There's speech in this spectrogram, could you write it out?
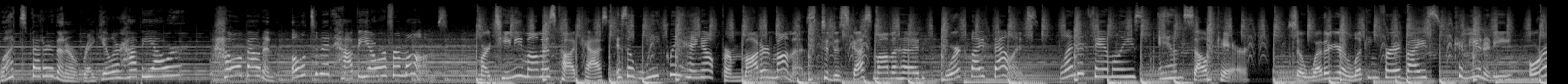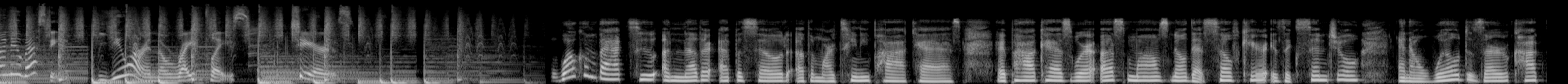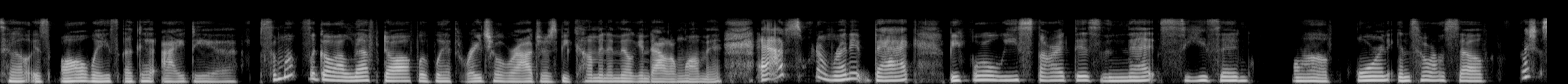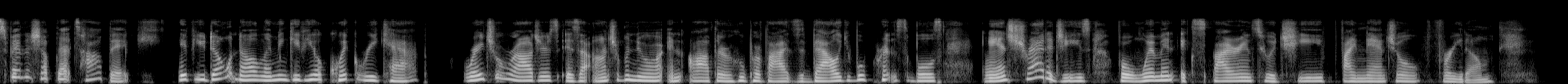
What's better than a regular happy hour? How about an ultimate happy hour for moms? Martini Mamas podcast is a weekly hangout for modern mamas to discuss mamahood, work life balance, blended families, and self care. So, whether you're looking for advice, community, or a new bestie, you are in the right place. Cheers. Welcome back to another episode of the Martini Podcast, a podcast where us moms know that self care is essential and a well deserved cocktail is always a good idea. Some months ago, I left off with, with Rachel Rodgers becoming a million dollar woman. And I just want to run it back before we start this next season of pouring into ourselves. Let's just finish up that topic. If you don't know, let me give you a quick recap. Rachel Rodgers is an entrepreneur and author who provides valuable principles and strategies for women aspiring to achieve financial freedom.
